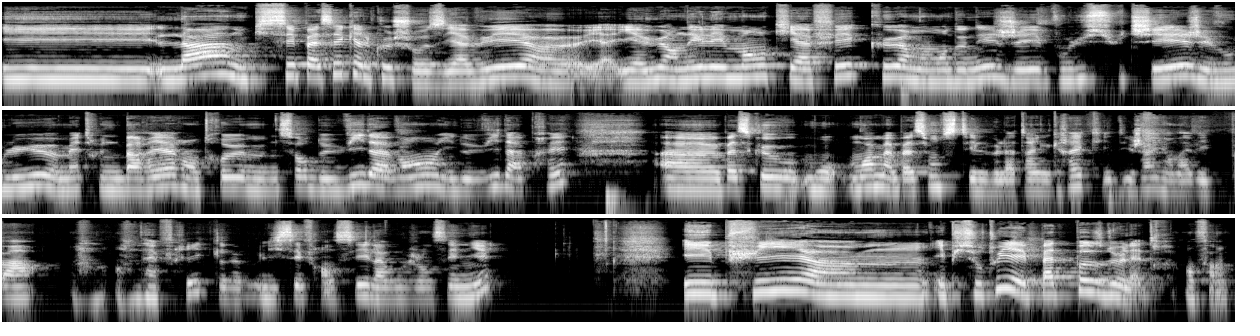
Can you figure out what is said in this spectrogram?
Et là, donc, il s'est passé quelque chose. Il y avait, euh, il y a eu un élément qui a fait qu'à un moment donné, j'ai voulu switcher, j'ai voulu euh, mettre une barrière entre une sorte de vie d'avant et de vie d'après, euh, parce que bon, moi, ma passion c'était le latin et le grec, et déjà, il y en avait pas en Afrique, le lycée français là où j'enseignais. Et puis, euh, et puis surtout, il n'y avait pas de poste de lettres. Enfin,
